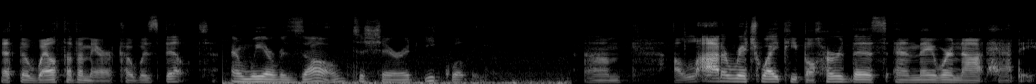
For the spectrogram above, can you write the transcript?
that the wealth of America was built. And we are resolved to share it equally. Um, a lot of rich white people heard this and they were not happy.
